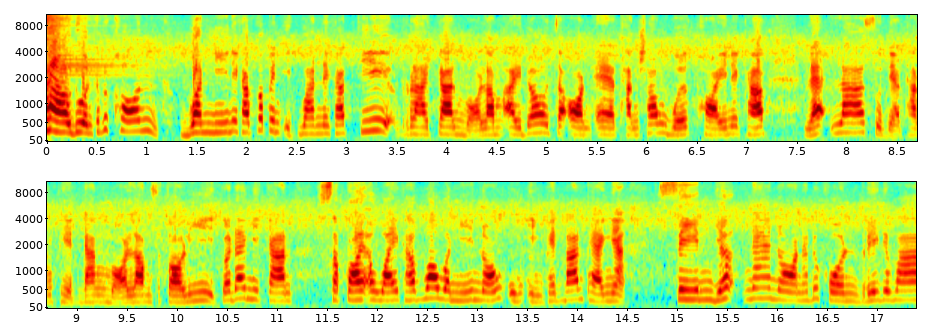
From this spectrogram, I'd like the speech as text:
ข่าวด่วนครับทุกคน วันนี้นะครับก็เป็นอีกวันนะครับที่รายการหมอลำไอดอลจะออนแอร์ทางช่อง Workpoint นะครับ และล่าสุดเนี่ยทางเพจดังหมอลำสตอรี่ก็ได้มีการสปอยเอาไว้ครับว่าวันนี้น้องอุ๋งอิงเพชรบ้านแพงเนี่ยซีนเยอะแน่นอนครับทุกคนเรียกได้ว่า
